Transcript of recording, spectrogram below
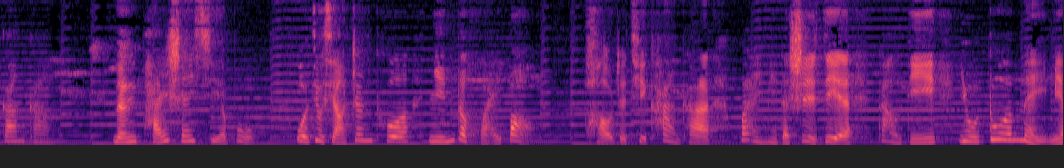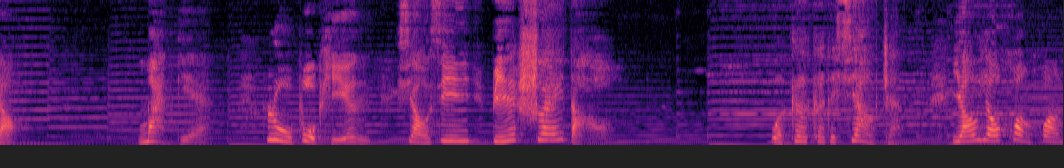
刚刚能蹒跚学步，我就想挣脱您的怀抱。跑着去看看外面的世界到底有多美妙。慢点，路不平，小心别摔倒。我咯咯地笑着，摇摇晃晃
